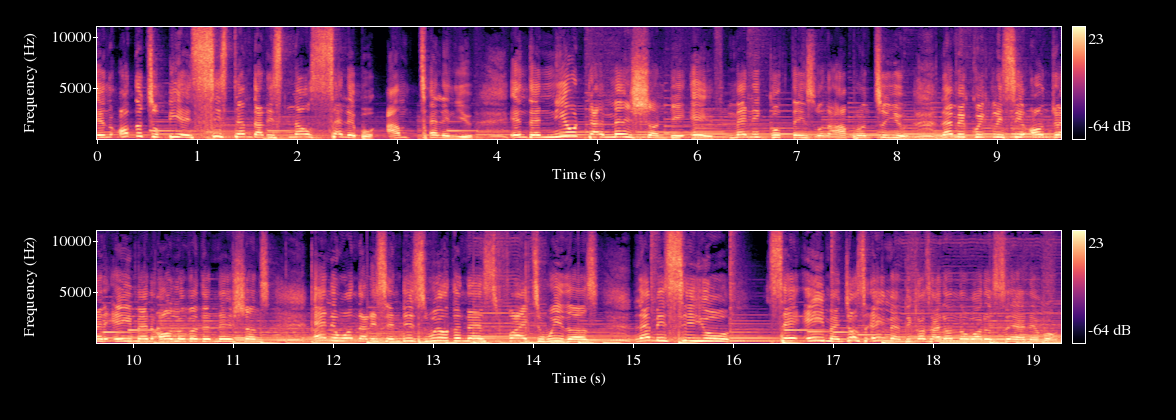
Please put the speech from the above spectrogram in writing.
in order to be a system that is now sellable. I'm telling you, in the new dimension, the eighth, many good things will happen to you. Let me quickly see 100 amen all over the nations. Anyone that is in this wilderness, fight with us. Let me see you say amen. Just amen because I don't know what to say anymore.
